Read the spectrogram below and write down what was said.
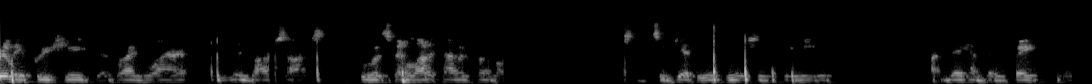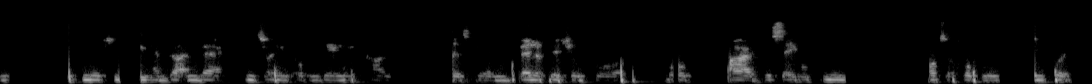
Really appreciate uh, Brian Dwyer and Lynn Bowersox, who have spent a lot of time in front of us to get the information that they needed. Uh, they have been great, and information we have gotten back concerning open cards has been beneficial for both our disabled community, also hopefully input.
